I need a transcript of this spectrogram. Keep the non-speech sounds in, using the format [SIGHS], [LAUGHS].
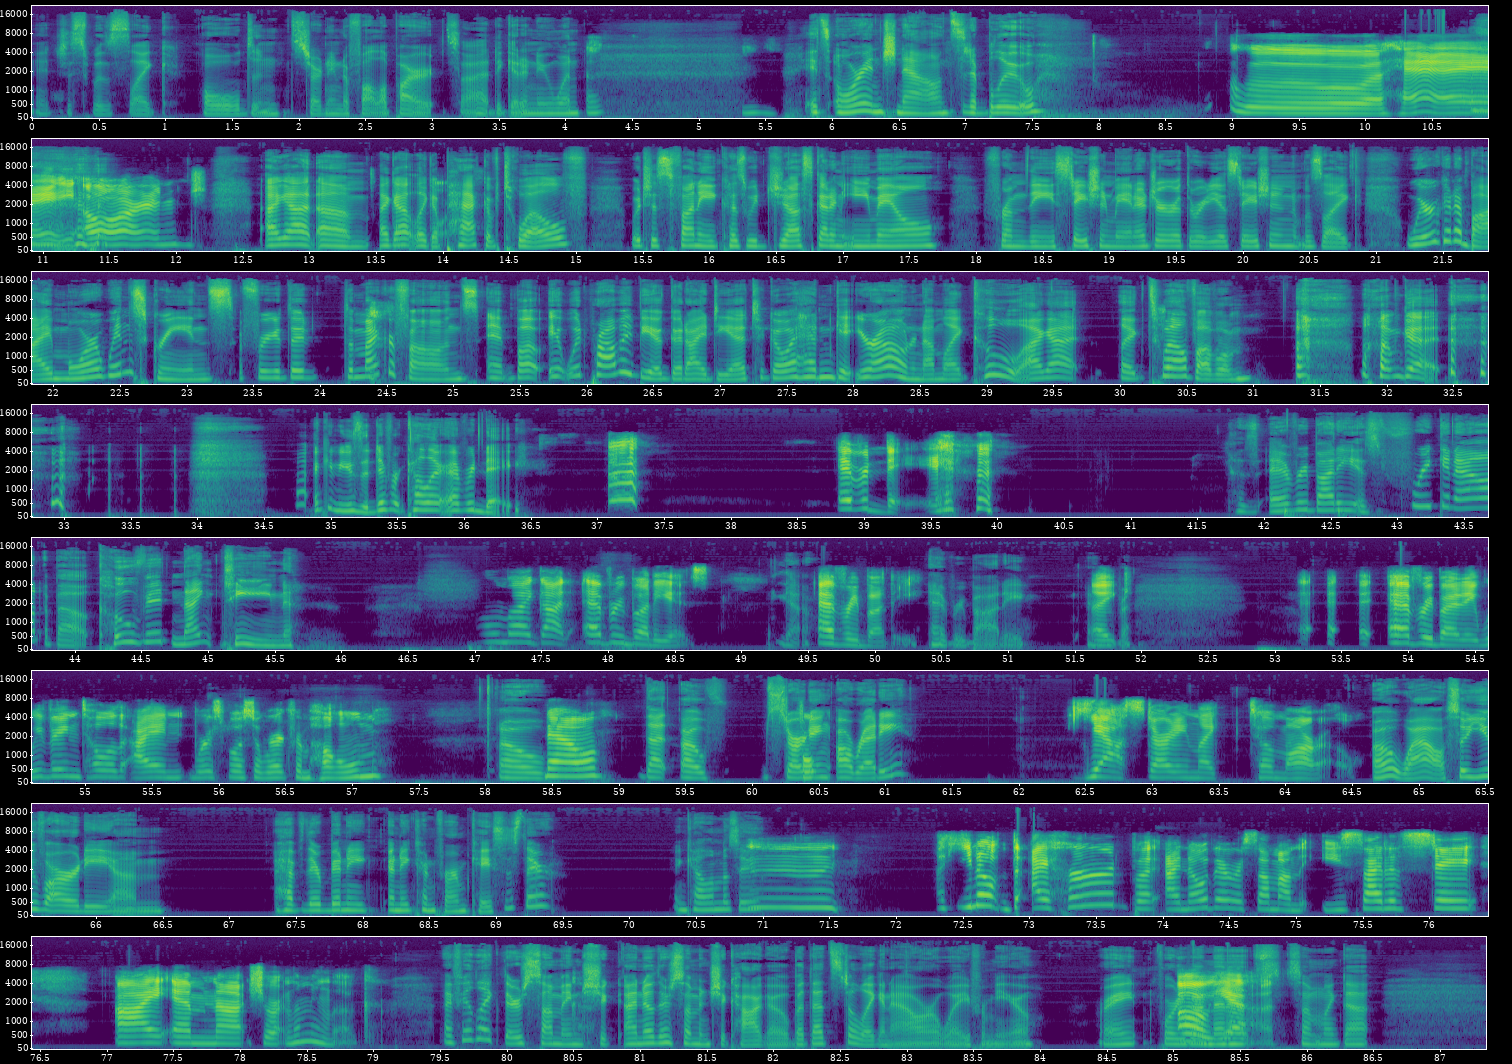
It just was like old and starting to fall apart, so I had to get a new one. Mm. It's orange now instead of blue. Ooh, hey, [LAUGHS] orange. I got um I got like a pack of 12, which is funny cuz we just got an email from the station manager at the radio station. It was like, "We're going to buy more windscreens for the the microphones, and, but it would probably be a good idea to go ahead and get your own." And I'm like, "Cool, I got like 12 of them. [LAUGHS] I'm good." [LAUGHS] I can use a different color every day. [LAUGHS] Every day. Because everybody is freaking out about COVID 19. oh my god, everybody is. Yeah. Everybody. Everybody. Like- Everybody. E- e- Everybody. We've been told I we're supposed to work from home oh, now. that, oh, starting already? Yeah, starting like tomorrow. Oh, wow. So you've already, um, have there been any, any confirmed cases there in Kalamazoo? Mm, you know, th- I heard, but I know there were some on the east side of the state. I am not sure. Let me look. I feel like there's some in, Chi- I know there's some in Chicago, but that's still like an hour away from you, right? 45 Oh, minutes, yeah. something like that.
